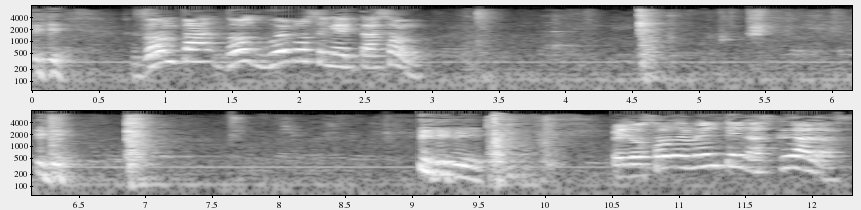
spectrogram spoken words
Rompa dos huevos en el tazón. Pero solamente las claras.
